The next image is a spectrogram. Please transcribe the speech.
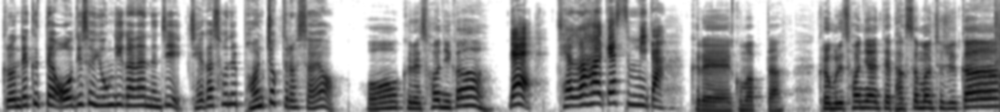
그런데 그때 어디서 용기가 났는지 제가 손을 번쩍 들었어요. 어, 그래, 선이가? 네, 제가 하겠습니다. 그래, 고맙다. 그럼 우리 선이한테 박수 한번 쳐줄까?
